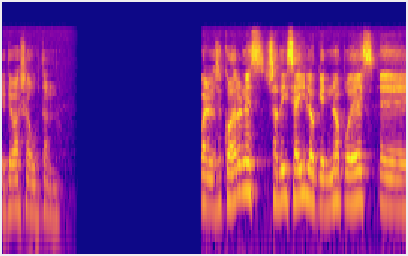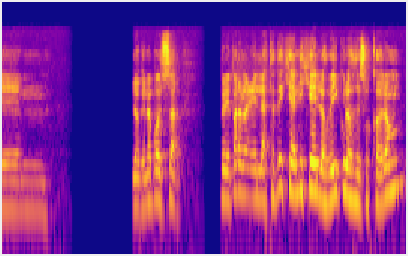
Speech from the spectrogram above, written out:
que te vaya gustando. Bueno, los escuadrones, ya te dice ahí lo que no podés... Eh, lo que no puedes usar. Prepara la estrategia, elige los vehículos de su escuadrón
